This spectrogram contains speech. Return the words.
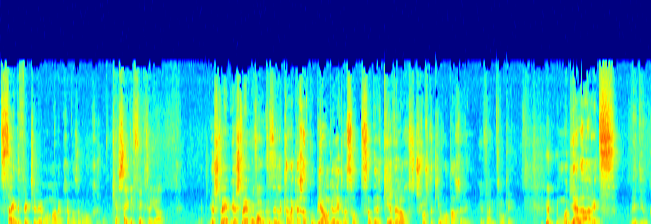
הסייד אפקט שלהם, הוא אמר להם, חבר'ה, זה לא בא בחשבון. כי הסייד אפקט היה? יש להם, יש להם. הבנתי. זה לקחת קובייה הונגרית, לנסות לסדר קיר ולהרוס את שלושת הקירות האחרים. הבנתי. אוקיי. הוא מגיע לארץ, בדיוק,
